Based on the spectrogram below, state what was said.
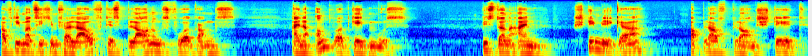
auf die man sich im Verlauf des Planungsvorgangs eine Antwort geben muss, bis dann ein stimmiger Ablaufplan steht.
